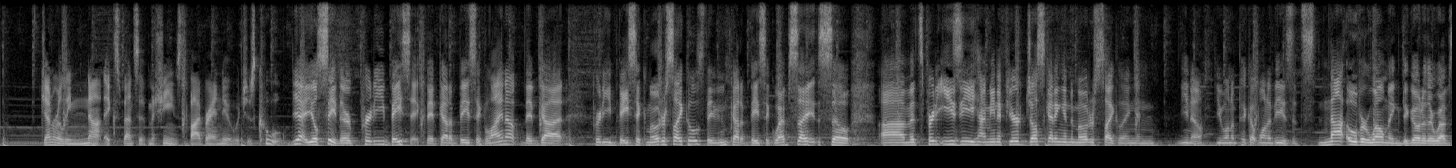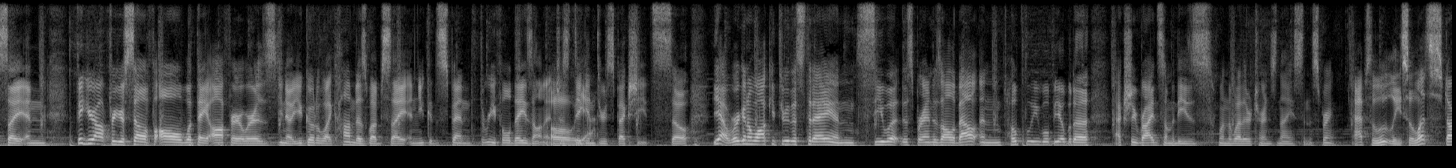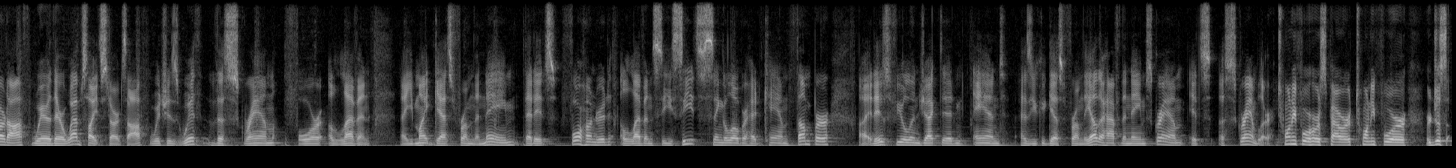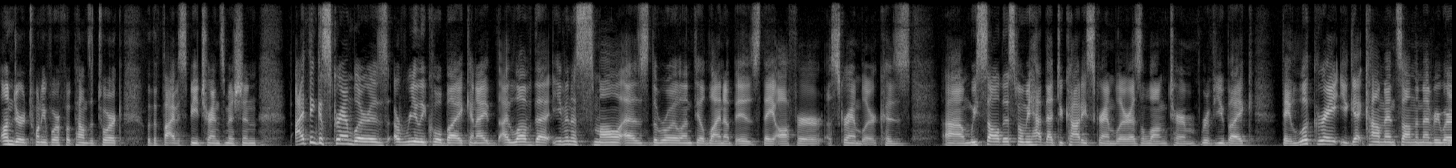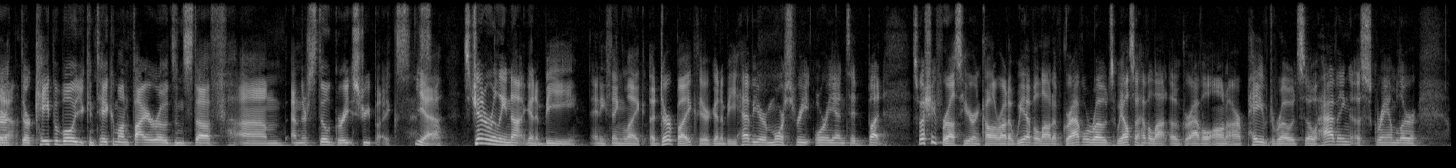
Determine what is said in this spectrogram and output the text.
generally not expensive machines to buy brand new, which is cool. Yeah, you'll see they're pretty basic. They've got a basic lineup. They've got pretty basic motorcycles. They've even got a basic website, so um, it's pretty easy. I mean, if you're just getting into motorcycling and you know you want to pick up one of these, it's not overwhelming to go to their website and figure out for yourself all what they offer. Whereas you know you go to like Honda's website and you could spend three full days on it Oh, just digging yeah. through spec sheets. So yeah, we're gonna walk you through this today and see what this brand is all about, and hopefully we'll be able to actually ride some of these when the weather turns nice in the spring. Absolutely. So let's start off where their website starts off, which is with the Scram 411. Now, you might guess from the name that it's 411c seats, single overhead cam thumper. Uh, it is fuel injected, and as you could guess from the other half of the name, Scram, it's a scrambler. 24 horsepower, 24 or just under 24 foot pounds of torque with a five speed transmission. I think a Scrambler is a really cool bike, and I, I love that even as small as the Royal Enfield lineup is, they offer a Scrambler because um, we saw this when we had that Ducati Scrambler as a long term review bike. They look great. You get comments on them everywhere. Yeah. They're capable. You can take them on fire roads and stuff, um, and they're still great street bikes. Yeah. So- It's generally not going to be anything like a dirt bike. They're going to be heavier, more street oriented, but especially for us here in Colorado, we have a lot of gravel roads. We also have a lot of gravel on our paved roads. So having a scrambler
